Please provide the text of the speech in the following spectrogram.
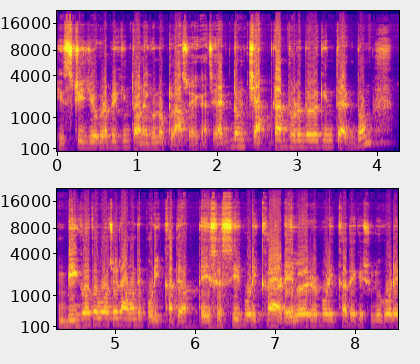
হিস্ট্রি জিওগ্রাফির কিন্তু অনেকগুলো ক্লাস হয়ে গেছে। একদম চ্যাপ্টার ধরে ধরে কিন্তু একদম বিগত বছরে আমাদের পরীক্ষাতে অর্থাৎ এসএসসির পরীক্ষা রেলওয়ের পরীক্ষা থেকে শুরু করে,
